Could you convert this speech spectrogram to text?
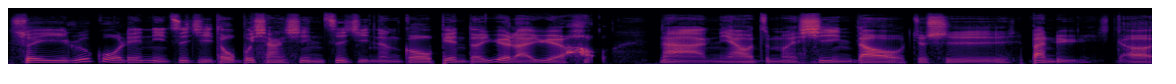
所以，如果连你自己都不相信自己能够变得越来越好，那你要怎么吸引到就是伴侣？呃，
